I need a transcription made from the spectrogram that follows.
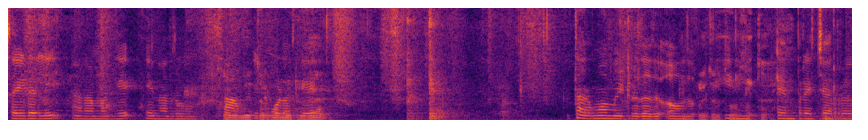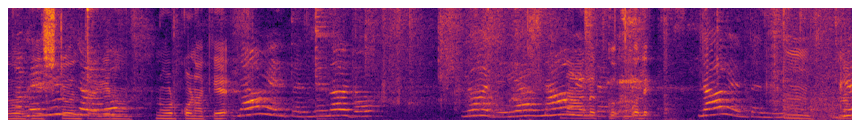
ಸೈಡಲ್ಲಿ ಆರಾಮಾಗಿ ಏನಾದರೂ ಥರ್ಮೋಮೀಟ್ರದ್ದು ಅದು ಹೌದು. ಇಲ್ಲಿ. ಟೆಂಪ್ರೇಚರ್ ಎಷ್ಟು ಅಂತ ಏನು ನೋಡ್ಕೊಳಕ್ಕೆ. ನಾಲ್ಕು ಒಲೆ. ಹ್ಞೂ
